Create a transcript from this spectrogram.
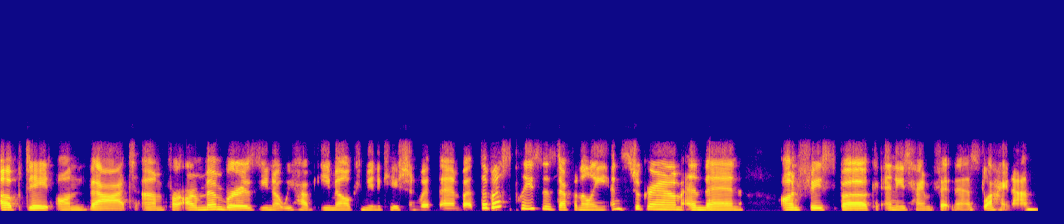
update on that. Um, for our members, you know, we have email communication with them, but the best place is definitely Instagram, and then on Facebook, Anytime Fitness Lahaina.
